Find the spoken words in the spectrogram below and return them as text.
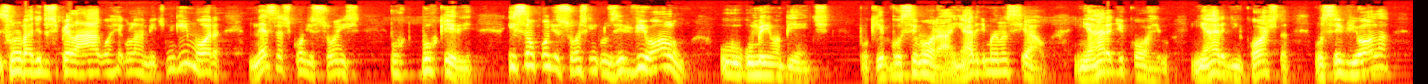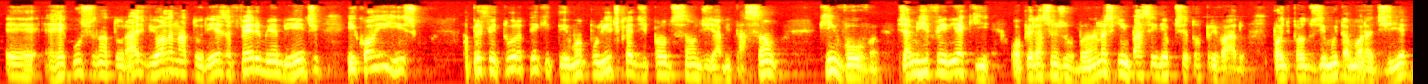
são invadidas pela água regularmente. Ninguém mora nessas condições por, por querer. E são condições que, inclusive, violam o, o meio ambiente. Porque você morar em área de manancial, em área de córrego, em área de encosta, você viola é, recursos naturais, viola a natureza, fere o meio ambiente e corre risco. A prefeitura tem que ter uma política de produção de habitação que envolva, já me referi aqui, operações urbanas, que em parceria com o setor privado pode produzir muita moradia,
